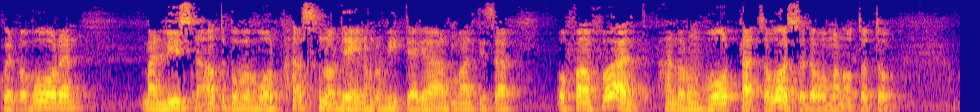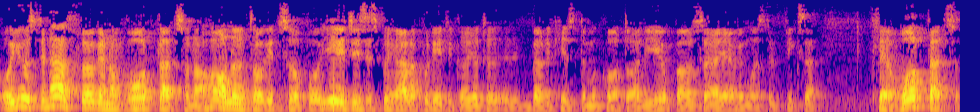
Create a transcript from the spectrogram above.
själva vården. Man lyssnar inte på vad vårdpersonal, det är en av de viktiga grejerna de alltid säger. Och framförallt handlar det om vårdplatser också, där man har tagit upp. Och just den här frågan om vårdplatserna har nu tagits upp och givetvis springer alla politiker, jag tror både kristdemokrater och allihopa och säger ja vi måste fixa fler vårdplatser.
